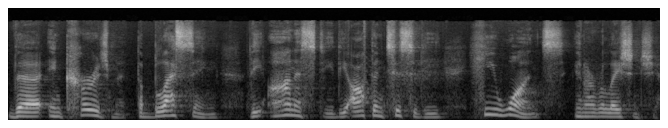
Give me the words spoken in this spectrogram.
the encouragement, the blessing, the honesty, the authenticity He wants in our relationship.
